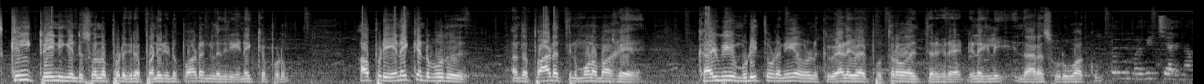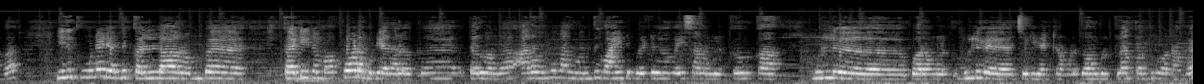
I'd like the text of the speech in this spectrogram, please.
ஸ்கில் ட்ரைனிங் என்று சொல்லப்படுகிற பன்னிரெண்டு பாடங்கள் அதில் இணைக்கப்படும். அப்படி இணைக்கின்ற போது அந்த பாடத்தின் மூலமாக கல்வியை முடித்தவுடனே அவர்களுக்கு வேலைவாய்ப்பு உத்தரவாதம் தருகிற நிலைகளை இந்த அரசு உருவாக்கும். மகிழ்ச்சி அடைந்தாங்க. இதுக்கு முன்னாடி வந்து கல்லா ரொம்ப கடினமா போட முடியாத அளவுக்கு தருவாங்க. அதை வந்து நாங்க வந்து வாங்கிட்டு போயிட்டு வயசானவங்களுக்கு க- முள்ளு போறவங்களுக்கு முள்ளு செடி வெட்டுறவங்களுக்கு அவங்களுக்கு எல்லாம் தந்துருவோம் நாங்க.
